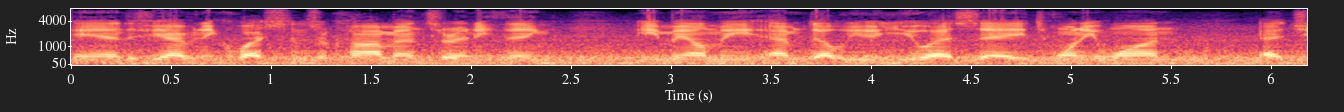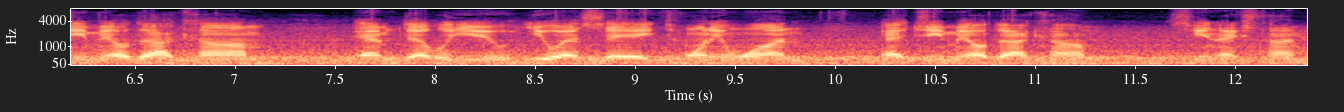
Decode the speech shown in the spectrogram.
And if you have any questions or comments or anything, email me mwusa21 at gmail.com. mwusa21 at gmail.com. See you next time.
